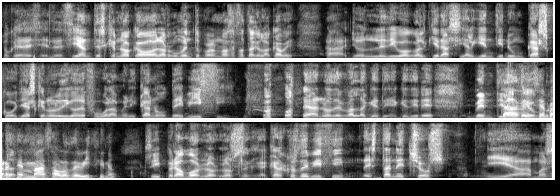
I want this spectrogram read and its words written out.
lo que decía antes que no ha acabado el argumento, pero no hace falta que lo acabe. yo le digo a cualquiera, si alguien tiene un casco, ya es que no le digo de fútbol americano, de bici. o sea, no de falta que, tiene ventilación. Cada vez se parecen más a los de bici, ¿no? Sí, pero vamos, los, cascos de bici están hechos y además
